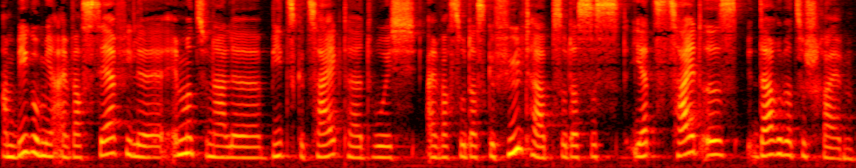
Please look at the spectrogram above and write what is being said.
Ambigo mir einfach sehr viele emotionale Beats gezeigt hat, wo ich einfach so das gefühlt habe, so dass es jetzt Zeit ist, darüber zu schreiben.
